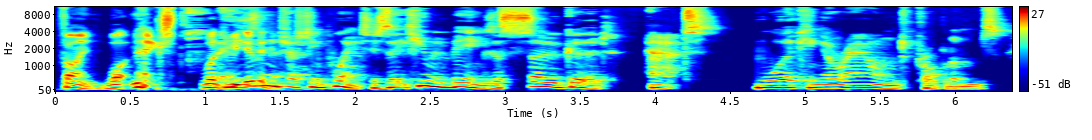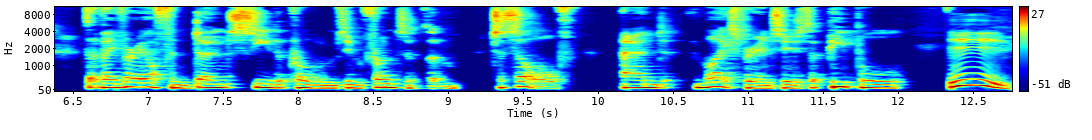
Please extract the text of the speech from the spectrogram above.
fine. What next? What do we do an with it? interesting point: is that human beings are so good at working around problems that they very often don't see the problems in front of them to solve. And my experience is that people Mm.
